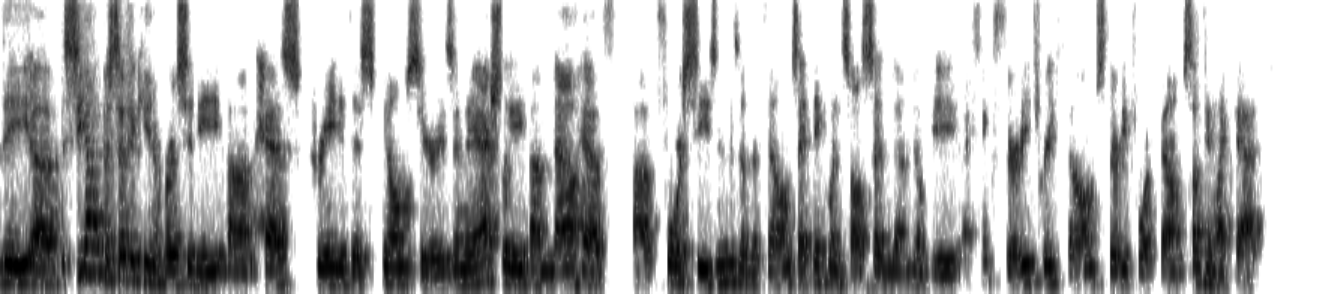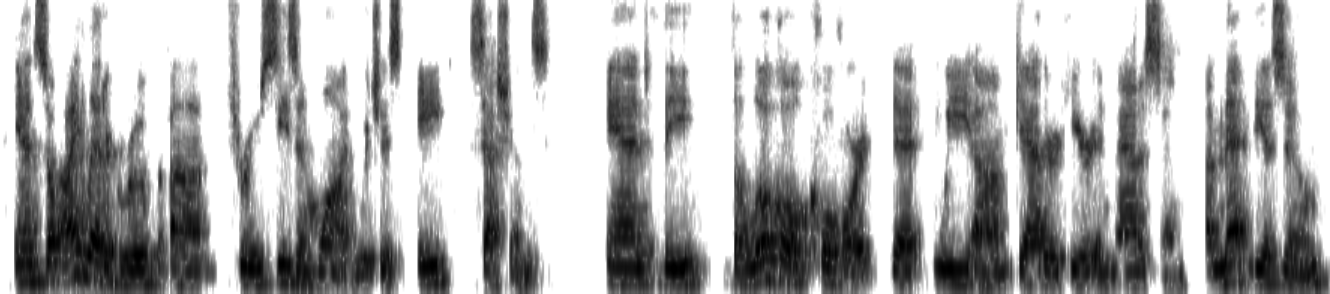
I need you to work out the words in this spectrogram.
the uh, Seattle Pacific University um, has created this film series, and they actually um, now have uh, four seasons of the films. I think when it's all said and done, there'll be I think 33 films, 34 films, something like that. And so I led a group uh, through season one, which is eight sessions, and the the local cohort that we um, gathered here in Madison uh, met via Zoom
